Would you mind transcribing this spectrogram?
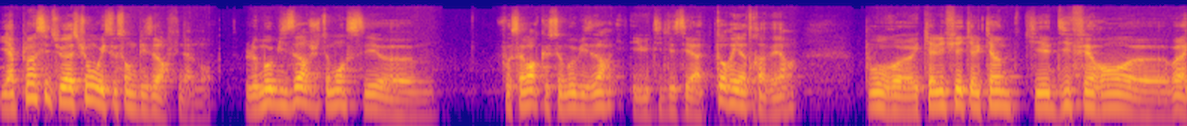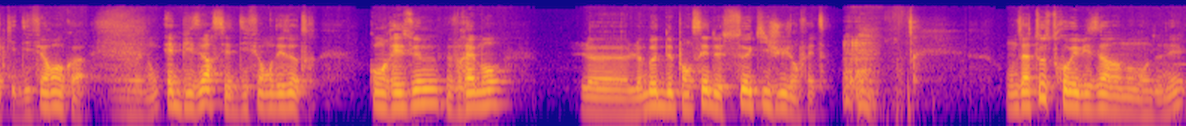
il y a plein de situations où ils se sentent bizarres finalement. Le mot bizarre, justement, c'est. Il euh, faut savoir que ce mot bizarre est utilisé à tort et à travers pour qualifier quelqu'un qui est différent, voilà, qui est différent quoi. donc être bizarre, c'est être différent des autres. Qu'on résume vraiment le, le mode de pensée de ceux qui jugent en fait. On nous a tous trouvé bizarre à un moment donné,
